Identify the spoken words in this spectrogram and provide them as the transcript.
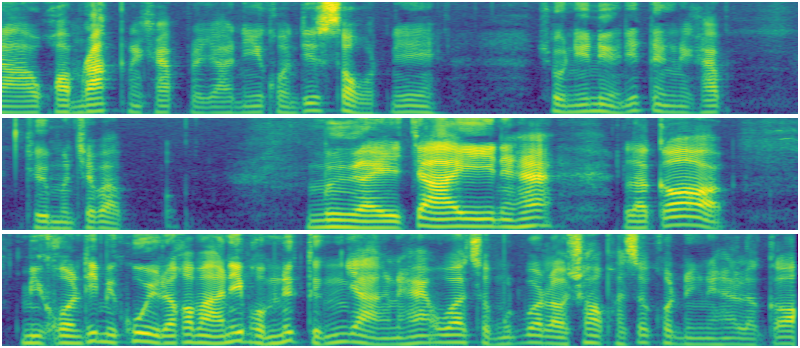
ดาวความรักนะครับระยะนี้คนที่โสดนี่ช่วงนี้เหนื่อยนิดนึงนะครับ คือมันจะแบบเหนื่อยใจนะฮะแล้วก็มีคนที่มีคู่อยู่แล้วเข้ามานี่ผมนึกถึงอย่างนะฮะว่าสมมุติว่าเราชอบใครสักคนหนึ่งนะฮะแล้วก็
